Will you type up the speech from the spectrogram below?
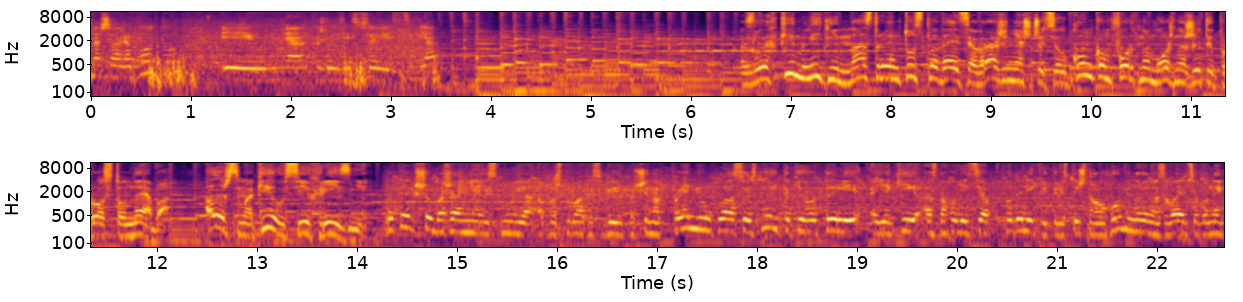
нашла работу, и у меня как бы здесь все есть. Семья. З легким літнім настроєм тут складається враження, що цілком комфортно можна жити просто неба. Але ж смаки у всіх різні. Проте, якщо бажання існує облаштувати собі відпочинок преміум класу, існують такі готелі, які знаходяться подалік від туристичного гоміну, і називаються вони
